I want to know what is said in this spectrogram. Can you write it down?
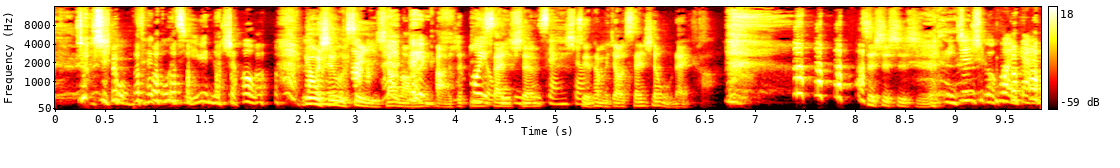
就是我们在过捷运的时候，六十五岁以上老人卡是哔三声，所以他们叫三声无奈卡，这是事实。你真是个坏蛋，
